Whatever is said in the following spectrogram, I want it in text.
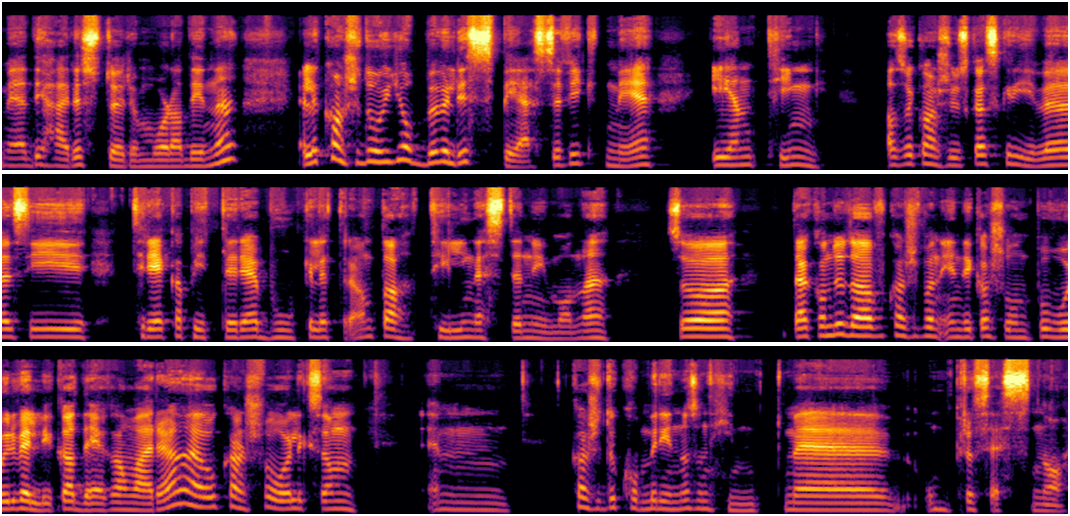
med de her større måla dine. Eller kanskje du jobber veldig spesifikt med én ting. Altså kanskje du skal skrive si tre kapitler i en bok eller et eller annet da, til neste nymåned. Så der kan du da kanskje få en indikasjon på hvor vellykka det kan være, og kanskje òg liksom um, Kanskje du kommer inn noen sånn hint med, om prosessen òg.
